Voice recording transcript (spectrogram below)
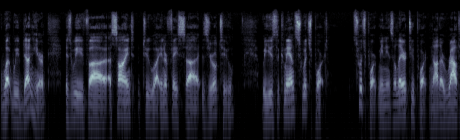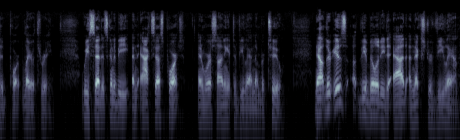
what we've done here is we've uh, assigned to uh, interface uh, 02, we use the command switch port. Switch port meaning it's a layer 2 port, not a routed port, layer 3. We said it's going to be an access port, and we're assigning it to VLAN number 2. Now, there is uh, the ability to add an extra VLAN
